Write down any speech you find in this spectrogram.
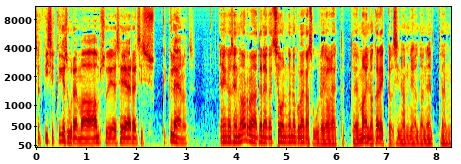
sealt FIS-ilt kõige suurema ampsu ja seejärel siis kõik ülejäänud? ega see Norra delegatsioon ka nagu väga suur ei ole, et, et maailmakarikal siin on nii-öelda need ähm,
